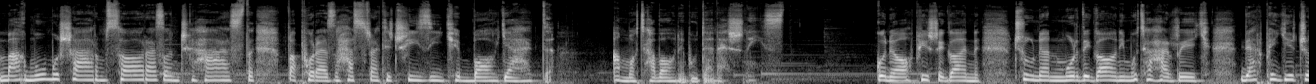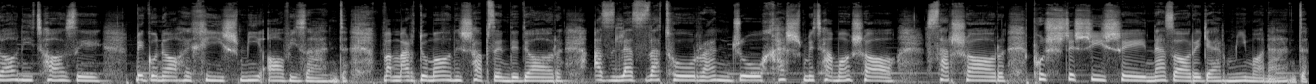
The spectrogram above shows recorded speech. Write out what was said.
مغموم و شرمسار از آنچه هست و پر از حسرت چیزی که باید اما توان بودنش نیست. گناه پیشگان چونان مردگانی متحرک در پی جانی تازه به گناه خیش می آویزند و مردمان شب دار از لذت و رنج و خشم تماشا سرشار پشت شیشه نظارگر می مانند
